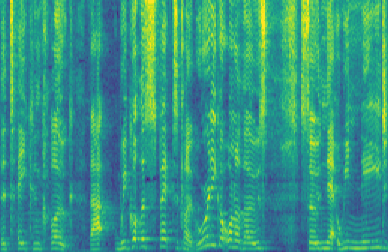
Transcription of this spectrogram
the taken cloak. That we got the spectre cloak. Already got one of those. So yeah, we need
